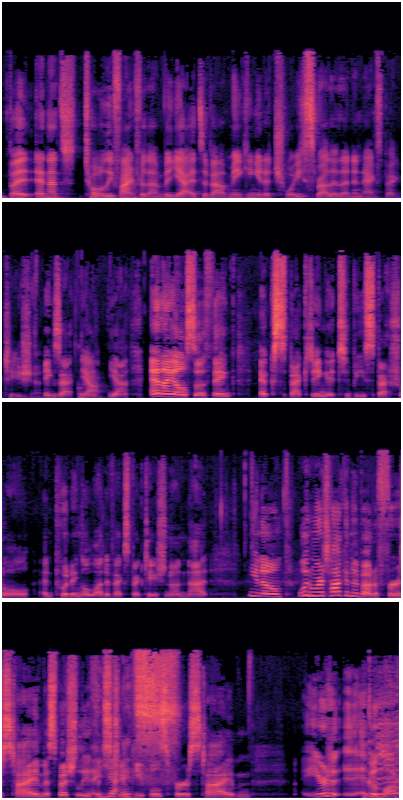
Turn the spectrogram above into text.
but and that's totally fine for them. But yeah it's about making it a choice rather than an expectation. Exactly. Yeah. Yeah. And i also think expecting it to be special and putting a lot of expectation on that you know when we're talking about a first time especially if it's yeah, two it's... people's first time you're good luck.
